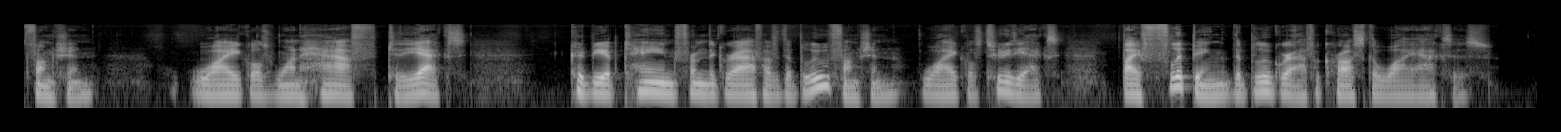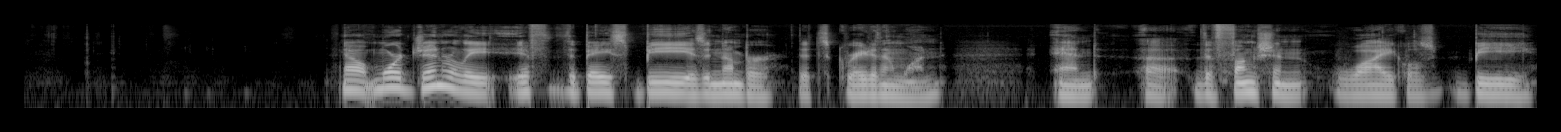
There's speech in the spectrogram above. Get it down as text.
function, y equals 1 half to the x, could be obtained from the graph of the blue function, y equals 2 to the x, by flipping the blue graph across the y-axis. Now, more generally, if the base b is a number that's greater than 1, and uh, the function y equals b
